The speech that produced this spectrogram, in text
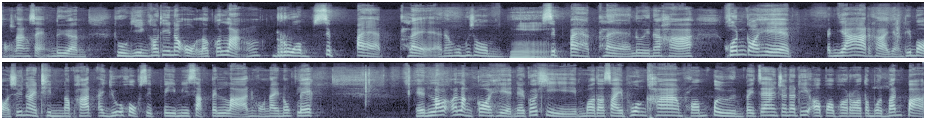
ของนางแสงเดือน ถูกยิงเข้าที่หน้าอกแล้วก็หลังรวม 18 แผลนะคุณผู้ชมอืม18 แผลเลยนะคะ คนก่อเหตุเป็นญาติค่ะ อย่างที่บอกชื่อนายทินพัฒน์อายุ 60 ปี มีศักดิ์เป็นหลานของนายนกเล็ก เห็นแล้วหลังก่อเหตุเนี่ยก็ขี่มอเตอร์ไซค์พ่วงข้างพร้อมปืนไปแจ้งเจ้าหน้าที่อปพรตำบลบ้านป่า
